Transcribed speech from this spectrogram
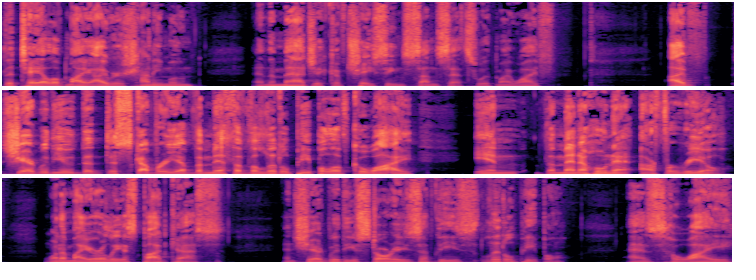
the tale of my Irish honeymoon and the magic of chasing sunsets with my wife. I've shared with you the discovery of the myth of the little people of Kauai in the Menehune are for real, one of my earliest podcasts, and shared with you stories of these little people as Hawaii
